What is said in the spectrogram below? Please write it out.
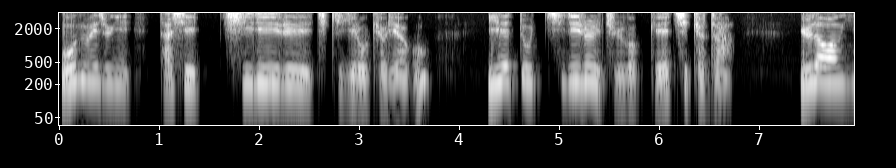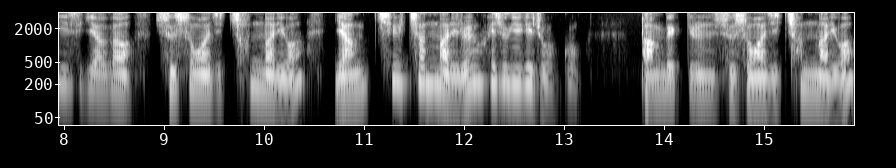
온 회중이 다시 7일을 지키기로 결의하고 이에 또 7일을 즐겁게 지켰더라. 유다왕 히스기야가 수송아지 천 마리와 양 칠천 마리를 회중에게 주었고 방백들은 수송아지 천 마리와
